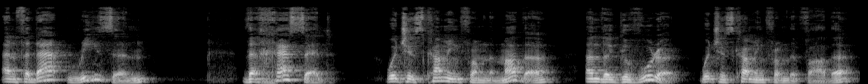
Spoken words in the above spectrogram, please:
And for that reason, the chesed, which is coming from the mother, and the gevura, which is coming from the father,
